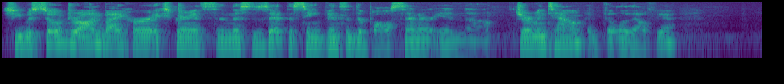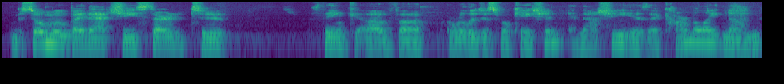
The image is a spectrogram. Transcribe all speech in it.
She was so drawn by her experience, and this is at the St. Vincent de Paul Center in uh, Germantown in Philadelphia. So moved by that, she started to think of uh, a religious vocation, and now she is a Carmelite nun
